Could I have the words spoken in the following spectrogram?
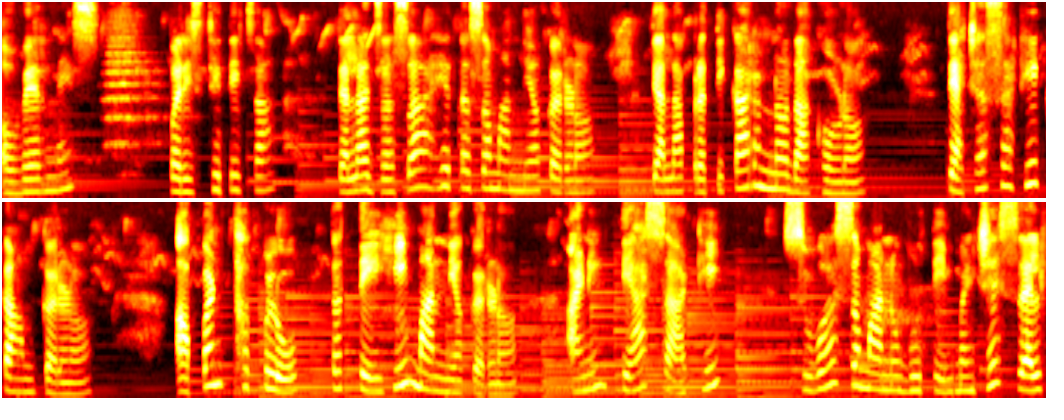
अवेअरनेस परिस्थितीचा त्याला जसं आहे तसं मान्य करणं त्याला प्रतिकार न दाखवणं त्याच्यासाठी काम करणं आपण थकलो तर तेही मान्य करणं आणि त्यासाठी स्वसमानुभूती म्हणजे सेल्फ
